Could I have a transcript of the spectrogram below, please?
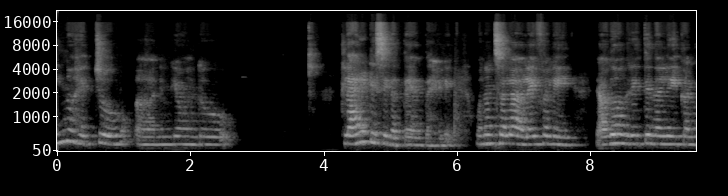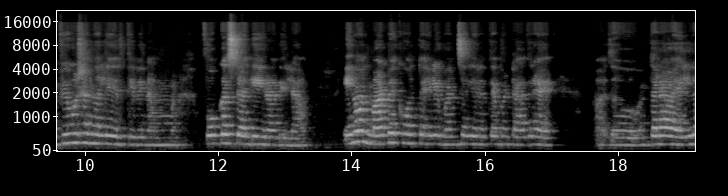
ಇನ್ನು ಹೆಚ್ಚು ನಿಮಗೆ ಒಂದು ಕ್ಲಾರಿಟಿ ಸಿಗತ್ತೆ ಅಂತ ಹೇಳಿ. ಒಂದೊಂದ್ಸಲ ಲೈಫಲ್ಲಿ ಯಾವುದೋ ಒಂದು ರೀತಿಯಲ್ಲಿ ಕನ್ಫ್ಯೂಷನ್ ಅಲ್ಲಿ ಇರ್ತೀವಿ. ನಮ್ಮ ಫೋಕಸ್ಡ್ ಆಗಿ ಇರೋದಿಲ್ಲ. ಏನೋ ಒಂದು ಮಾಡಬೇಕು ಅಂತ ಹೇಳಿ ಮನಸ್ಸಲ್ಲಿ ಇರುತ್ತೆ. ಬಟ್ ಆದರೆ ಅದು ಒಂಥರ ಎಲ್ಲ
